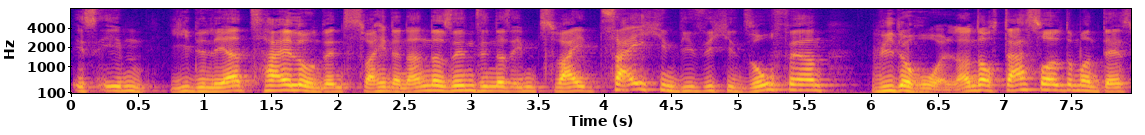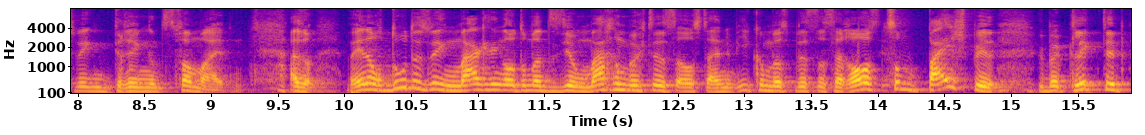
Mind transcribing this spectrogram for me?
ist eben jede Leerzeile und wenn es zwei hintereinander sind, sind das eben zwei Zeichen, die sich insofern wiederholen. Und auch das sollte man deswegen dringend vermeiden. Also, wenn auch du deswegen Marketingautomatisierung machen möchtest aus deinem E-Commerce-Business heraus, zum Beispiel über Clicktip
